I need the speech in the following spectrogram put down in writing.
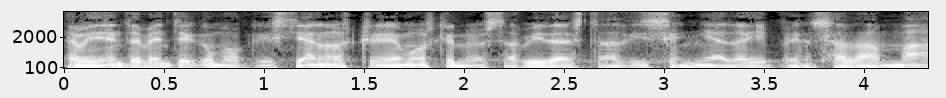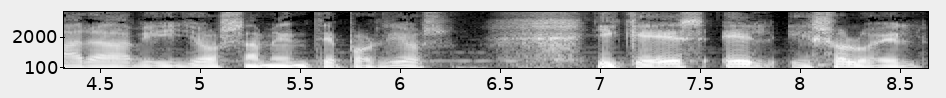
Evidentemente, como cristianos, creemos que nuestra vida está diseñada y pensada maravillosamente por Dios, y que es Él y solo Él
